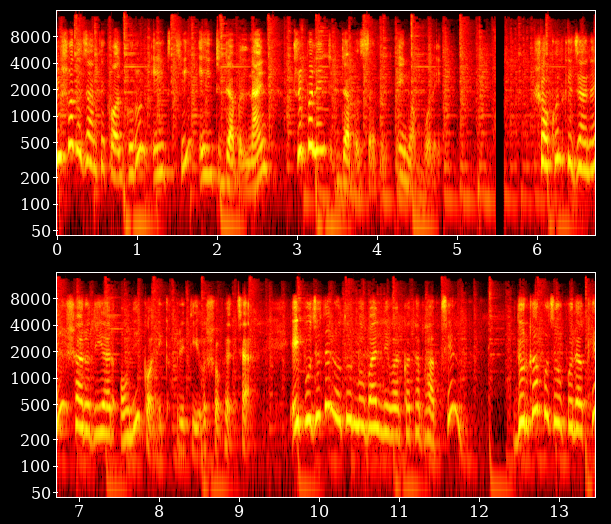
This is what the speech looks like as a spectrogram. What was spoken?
বিশদে জানতে কল করুন এইট থ্রি এই নম্বরে। সকলকে জানাই শারদীয়ার অনেক অনেক প্রীতি ও শুভেচ্ছা। এই পুজোতে নতুন মোবাইল নেওয়ার কথা ভাবছেন? দুর্গাপুজো উপলক্ষে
